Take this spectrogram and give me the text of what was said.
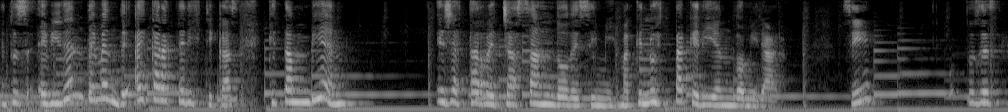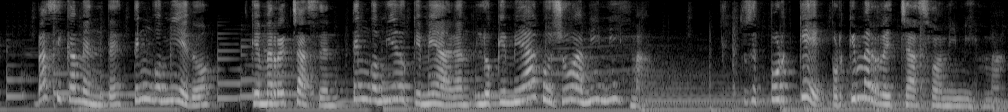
Entonces, evidentemente hay características que también ella está rechazando de sí misma, que no está queriendo mirar. ¿Sí? Entonces, básicamente tengo miedo que me rechacen, tengo miedo que me hagan lo que me hago yo a mí misma. Entonces, ¿por qué? ¿Por qué me rechazo a mí misma?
